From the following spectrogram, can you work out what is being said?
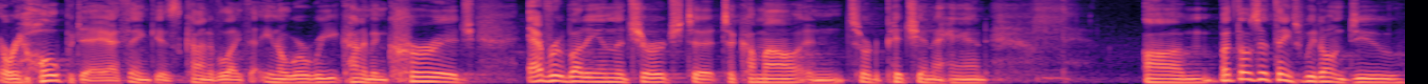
or Hope Day, I think, is kind of like that, you know, where we kind of encourage everybody in the church to, to come out and sort of pitch in a hand. Um, but those are things we don't do.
